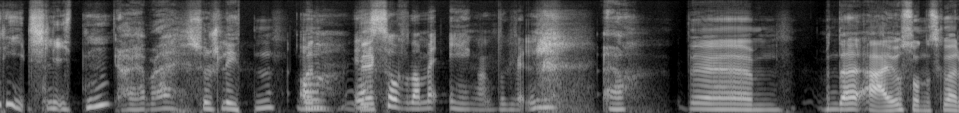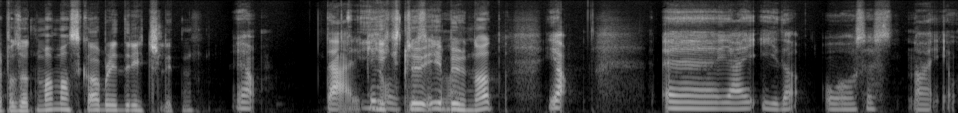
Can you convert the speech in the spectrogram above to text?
dritsliten. Ja, jeg blei så sliten. Men, Åh, jeg det, sovna med en gang på kvelden. ja, det, men det er jo sånn det skal være på 17. mai. Man skal bli dritsliten. Ja, Det er ikke Gikk du i bunad? Ja. Uh, jeg, Ida og søster... Nei, jo.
